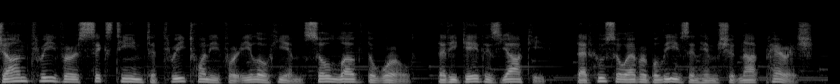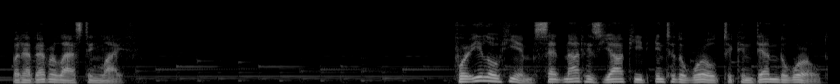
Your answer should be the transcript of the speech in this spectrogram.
John 3 verse 16 to 320 For Elohiym so loved the world, that he gave his Yachiyd, that whosoever believes in him should not perish, but have everlasting life. For Elohiym sent not his Yachiyd into the world to condemn the world,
